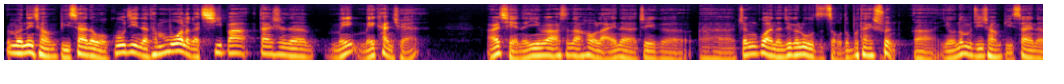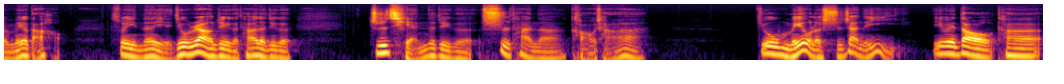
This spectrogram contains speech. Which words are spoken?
那么那场比赛呢，我估计呢他摸了个七八，但是呢没没看全，而且呢因为阿森纳后来呢这个呃争冠的这个路子走的不太顺啊，有那么几场比赛呢没有打好，所以呢也就让这个他的这个。之前的这个试探呢、考察啊，就没有了实战的意义。因为到他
